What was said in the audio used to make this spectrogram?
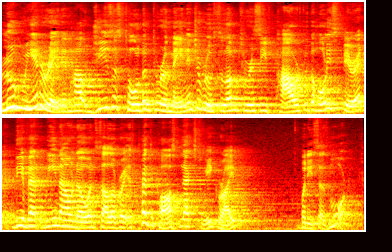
Luke reiterated how Jesus told them to remain in Jerusalem to receive power through the Holy Spirit, the event we now know and celebrate as Pentecost next week, right? But he says more.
